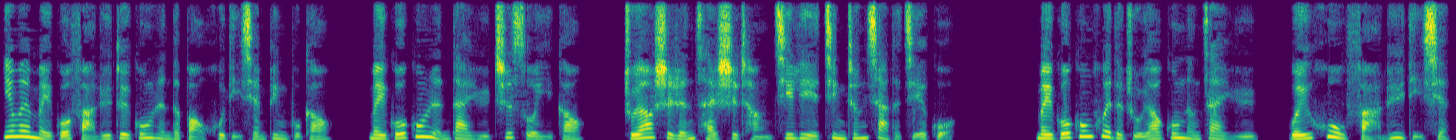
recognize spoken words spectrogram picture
因为美国法律对工人的保护底线并不高。美国工人待遇之所以高，主要是人才市场激烈竞争下的结果。美国工会的主要功能在于维护法律底线，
